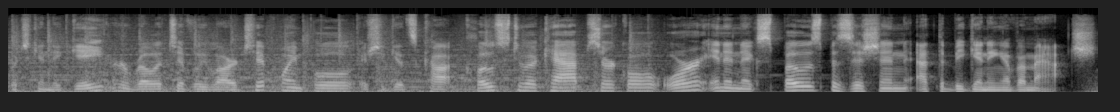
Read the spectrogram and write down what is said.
which can negate her relatively large hit point pool if she gets caught close to a cap circle or in an exposed position at the beginning of a match.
